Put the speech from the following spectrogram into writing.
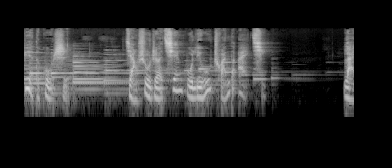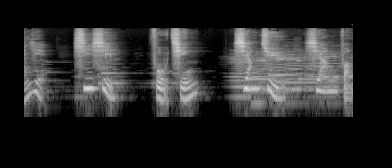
月的故事，讲述着千古流传的爱情。兰叶，嬉戏，抚琴，相聚相逢。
